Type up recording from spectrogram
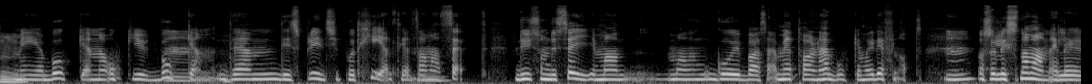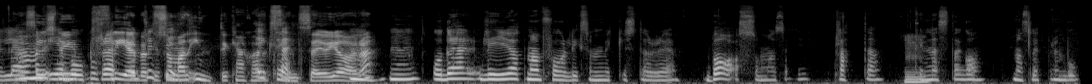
Mm. med e-boken och ljudboken. Den, det sprids ju på ett helt, helt annat sätt. Det är ju som du säger, man, man går ju bara så här, men jag tar den här boken, vad är det för något? Mm. Och så lyssnar man eller läser Ja, man lyssnar ju e-bok. på för att- fler ja, böcker precis. som man inte kanske hade Exakt. tänkt sig att göra. Mm, mm. Och där blir ju att man får liksom mycket större bas, som man säger, platta Mm. till nästa gång man släpper en bok.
